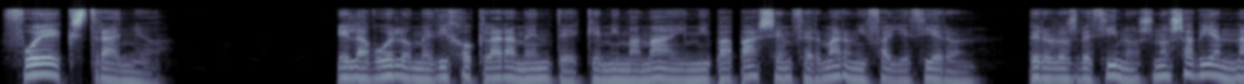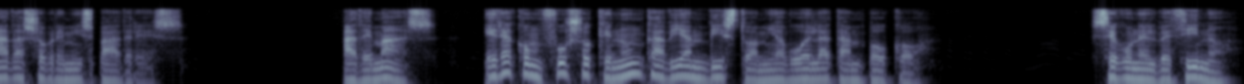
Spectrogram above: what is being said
Fue extraño. El abuelo me dijo claramente que mi mamá y mi papá se enfermaron y fallecieron, pero los vecinos no sabían nada sobre mis padres. Además, era confuso que nunca habían visto a mi abuela tampoco. Según el vecino,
